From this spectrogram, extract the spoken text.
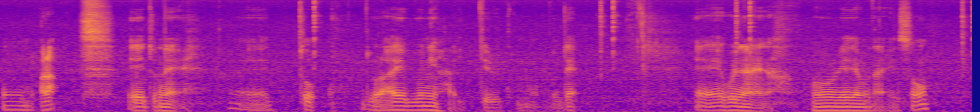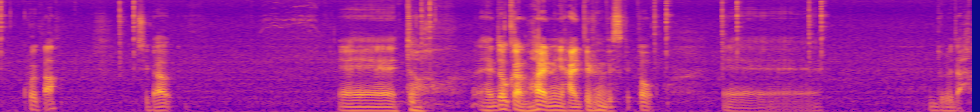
本、あら？えっ、とね、えっ、と、ドライブに入ってると思うので、えー、これじゃないな。これでもないですよ。これか？違う。えー、っと、えーどっかのファイルに入ってるんですけど、えー、どれだ？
